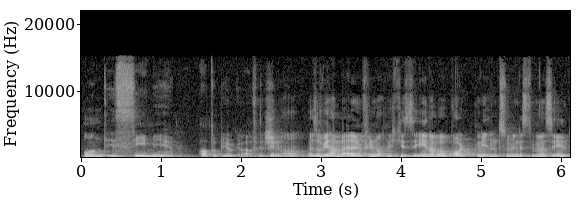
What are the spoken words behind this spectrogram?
und ist semi-autobiografisch. Genau. Also wir haben beide den Film noch nicht gesehen, aber wollten ihn zumindest immer sehen.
